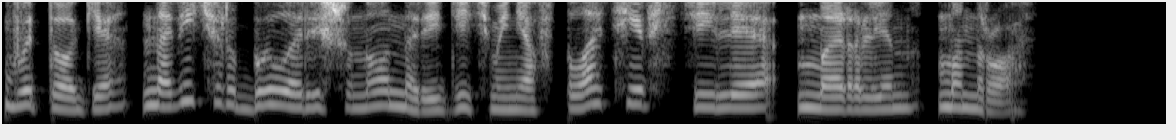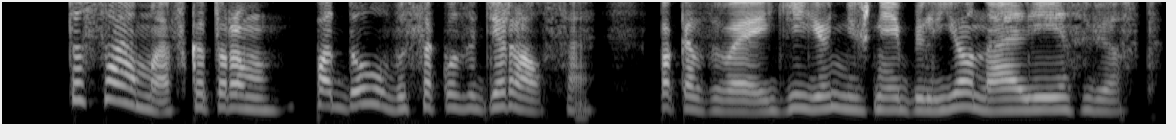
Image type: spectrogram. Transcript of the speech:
В итоге на вечер было решено нарядить меня в платье в стиле Мерлин Монро. То самое, в котором подол высоко задирался, показывая ее нижнее белье на аллее звезд.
